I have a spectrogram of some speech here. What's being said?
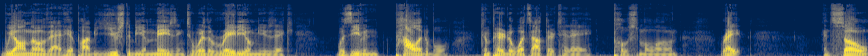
we all know that hip hop used to be amazing to where the radio music was even palatable compared to what's out there today, Post Malone, right? And so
